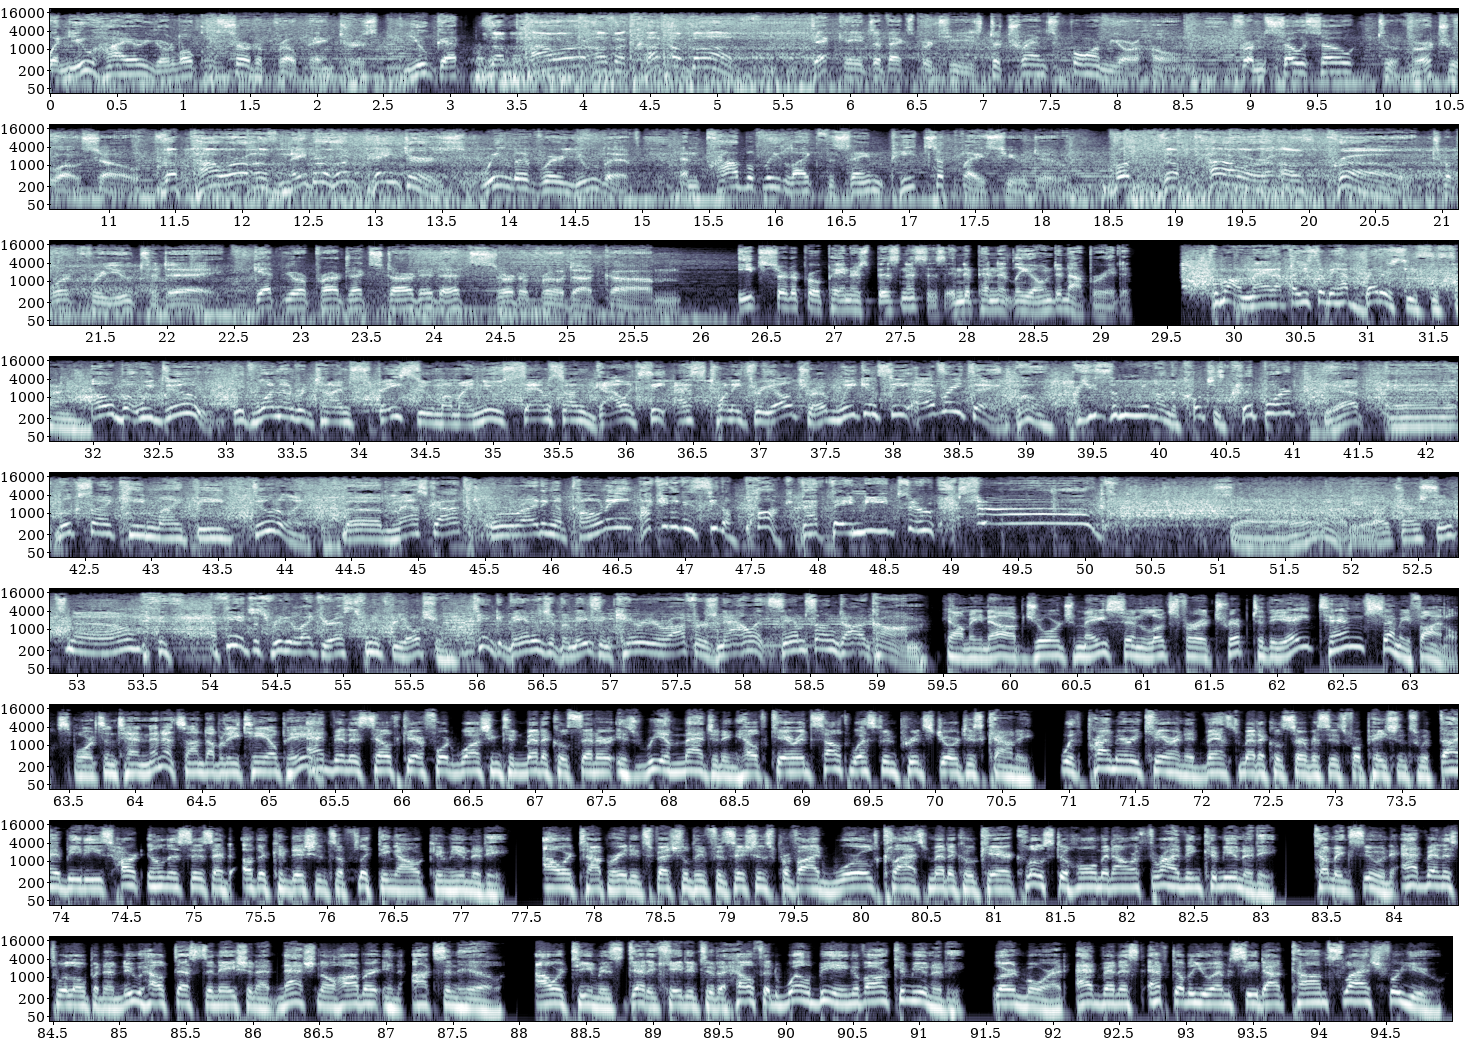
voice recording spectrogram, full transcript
When you hire your local CertaPro painters, you get the power of a cut above. Decades of expertise to transform your home from so-so to virtuoso. The power of neighborhood painters. We live where you live and probably like the same pizza place you do. But the power of pro. To work for you today. Get your project started at CertaPro.com. Each CertaPro painter's business is independently owned and operated. Come on, man. I thought you said we have better seats this time. Oh, but we do. With 100 times space zoom on my new Samsung Galaxy S23 Ultra, we can see everything. Whoa, are you zooming in on the coach's clipboard? Yep, and it looks like he might be doodling. The mascot riding a pony? I can even see the puck that they need to shoot! So, how do you like our seats now? I think I just really like your S23 Ultra. Take advantage of amazing carrier offers now at Samsung.com. Coming up, George Mason looks for a trip to the A10 semifinal. Sports in 10 minutes on WTOP. Adventist Healthcare Fort Washington Medical Center is reimagining healthcare in southwestern Prince George's County with primary care and advanced medical services for patients with diabetes, heart illnesses, and other conditions afflicting our community. Our top rated specialty physicians provide world class medical care close to home in our thriving community. Coming soon, Adventist will open a new health destination at National Harbor in Oxon Hill. Our team is dedicated to the health and well-being of our community. Learn more at AdventistFWMC.com slash for you.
